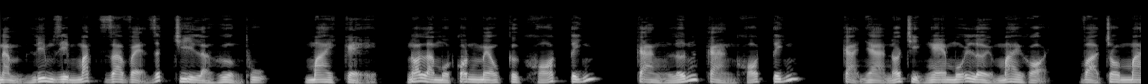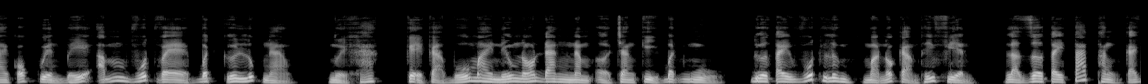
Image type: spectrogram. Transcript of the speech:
nằm lim dim mắt ra vẻ rất chi là hưởng thụ. Mai kể, nó là một con mèo cực khó tính, càng lớn càng khó tính. Cả nhà nó chỉ nghe mỗi lời Mai gọi, và cho Mai có quyền bế ấm vuốt ve bất cứ lúc nào. Người khác, kể cả bố Mai nếu nó đang nằm ở trang kỳ bận ngủ, đưa tay vuốt lưng mà nó cảm thấy phiền, là giơ tay tát thẳng cánh.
